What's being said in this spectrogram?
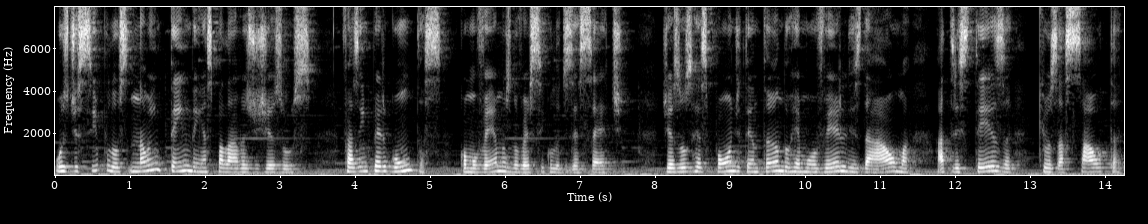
Os discípulos não entendem as palavras de Jesus, fazem perguntas, como vemos no versículo 17. Jesus responde tentando remover-lhes da alma a tristeza que os assalta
